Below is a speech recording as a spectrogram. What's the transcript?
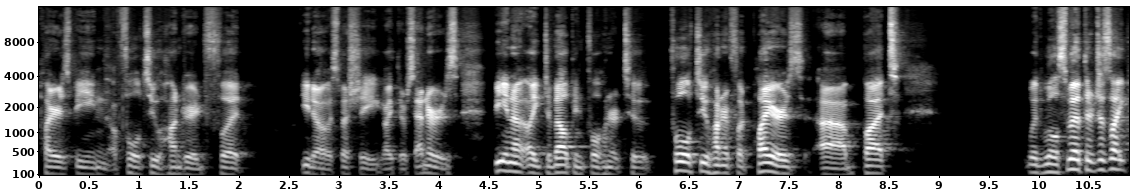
players being a full 200 foot, you know, especially like their centers being a, like developing full 100 to full 200 foot players. Uh, but with Will Smith, they're just like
